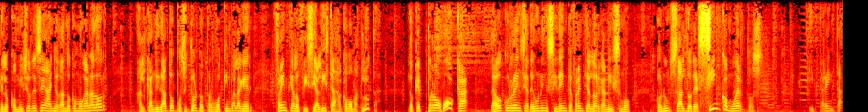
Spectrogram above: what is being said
de los comicios de ese año, dando como ganador al candidato opositor, doctor Joaquín Balaguer, frente al oficialista Jacobo Macluta, lo que provoca la ocurrencia de un incidente frente al organismo con un saldo de 5 muertos y 30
